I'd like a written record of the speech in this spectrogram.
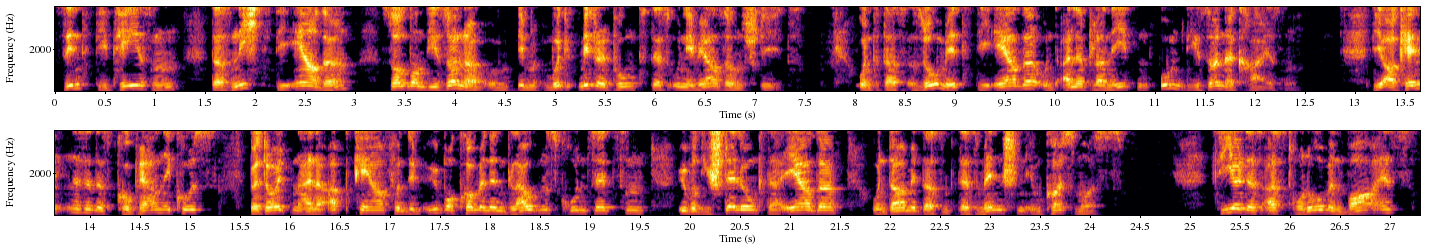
sind die Thesen, dass nicht die Erde, sondern die Sonne im Mittelpunkt des Universums steht und dass somit die Erde und alle Planeten um die Sonne kreisen. Die Erkenntnisse des Kopernikus bedeuten eine Abkehr von den überkommenen Glaubensgrundsätzen über die Stellung der Erde und damit das, des Menschen im Kosmos. Ziel des Astronomen war es,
